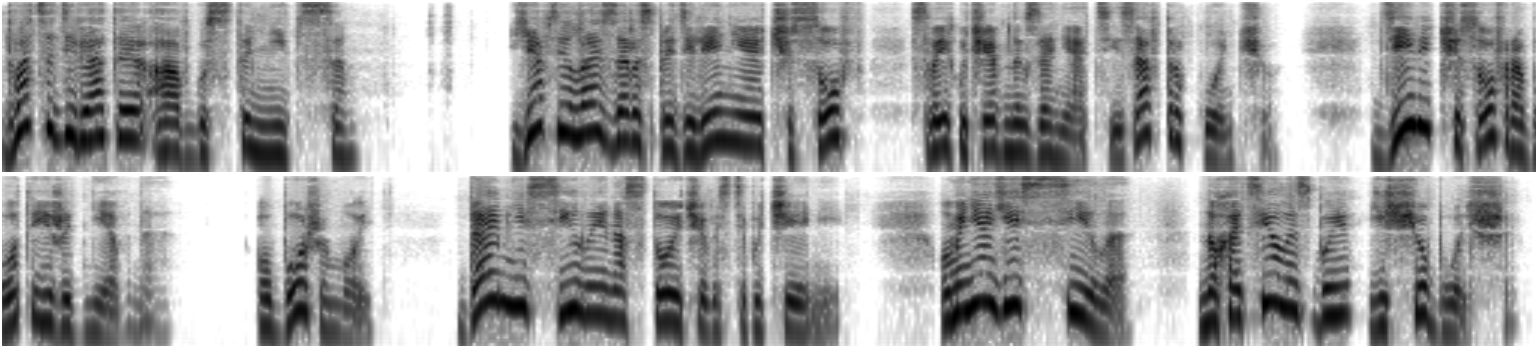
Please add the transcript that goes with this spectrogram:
29 августа, Ницца. Я взялась за распределение часов своих учебных занятий. Завтра кончу. Девять часов работы ежедневно. О, Боже мой! Дай мне силы и настойчивости в учении. У меня есть сила, но хотелось бы еще больше.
